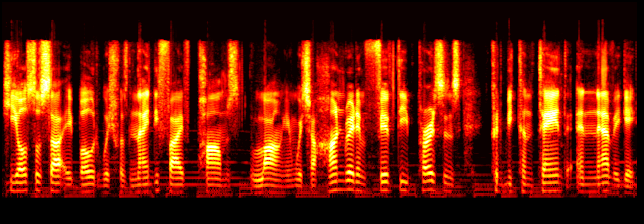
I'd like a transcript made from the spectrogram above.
He also saw a boat which was 95 palms long, in which 150 persons could be contained and navigate.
